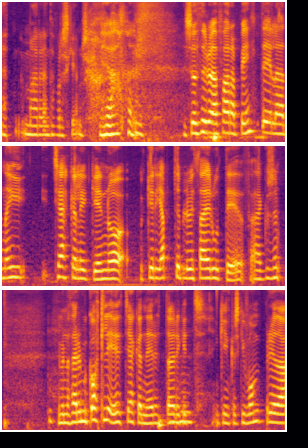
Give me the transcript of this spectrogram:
et- maður er enda bara skjön sko. já svo þurfum við að fara beint eiginlega þarna í í tjekkaleikin og, og gera jafntefli við þær úti. Það er eitthvað sem ég meina þær eru með gott lið tjekkanir þetta er Mhm. ekkit ekki kannski vombriða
